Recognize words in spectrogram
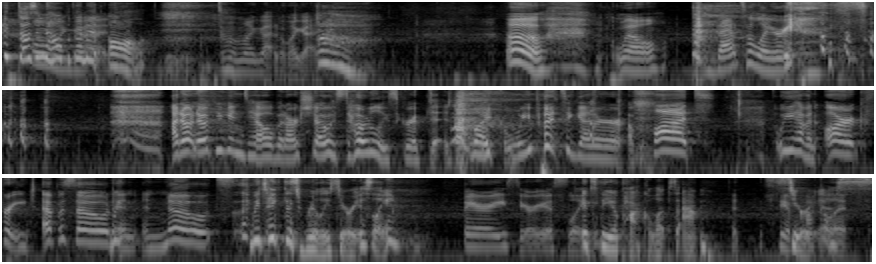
It doesn't Oh help them at all. oh my god oh my god ah. Oh, well, that's hilarious. I don't know if you can tell, but our show is totally scripted. Like, we put together a plot, we have an arc for each episode and, and notes we take this really seriously. very seriously. It's the apocalypse, app. It's the serious. apocalypse.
